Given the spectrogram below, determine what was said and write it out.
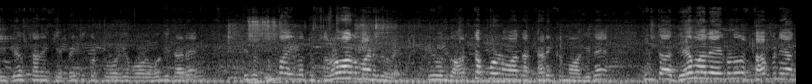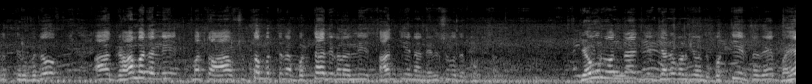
ಈ ದೇವಸ್ಥಾನಕ್ಕೆ ಭೇಟಿ ಕೊಟ್ಟು ಹೋಗಿ, ಹೋಗಿದ್ದಾರೆ. ಇದು ತುಂಬ ಇವತ್ತು ಸರಳವಾಗಿ ಮಾಡಿದ್ದೇವೆ ಈ ಒಂದು ಅರ್ಥಪೂರ್ಣವಾದ ಕಾರ್ಯಕ್ರಮವಾಗಿದೆ. ಇಂಥ ದೇವಾಲಯಗಳು ಸ್ಥಾಪನೆಯಾಗುತ್ತಿರುವುದು ಆ ಗ್ರಾಮದಲ್ಲಿ ಮತ್ತು ಆ ಸುತ್ತಮುತ್ತಲಿನ ಭಕ್ತಾದಿಗಳಲ್ಲಿ ಶಾಂತಿಯನ್ನು ನೆಲೆಸುವುದಕ್ಕೋಸ್ಕರ ದೇವರು ಅಂದರೆ ಜನಗಳಿಗೆ ಒಂದು ಭಕ್ತಿ ಇರ್ತದೆ, ಭಯ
